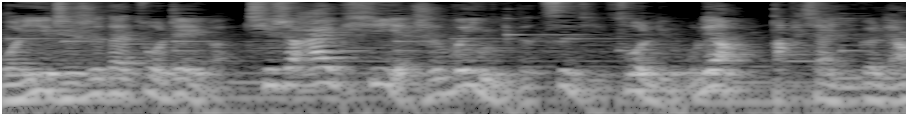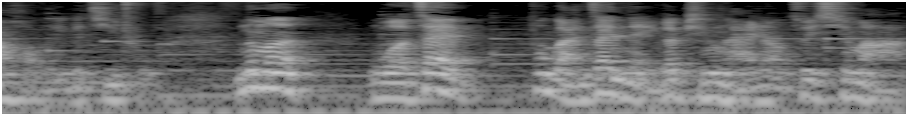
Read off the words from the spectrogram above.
我一直是在做这个，其实 IP 也是为你的自己做流量打下一个良好的一个基础。那么我在不管在哪个平台上，最起码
